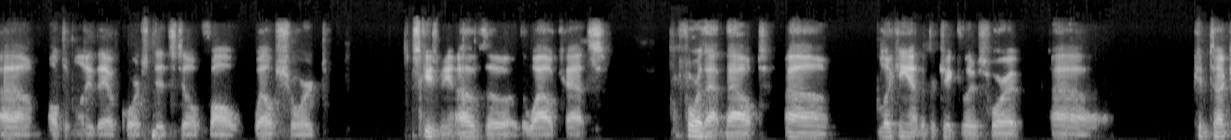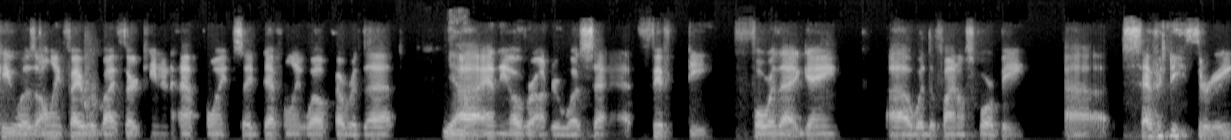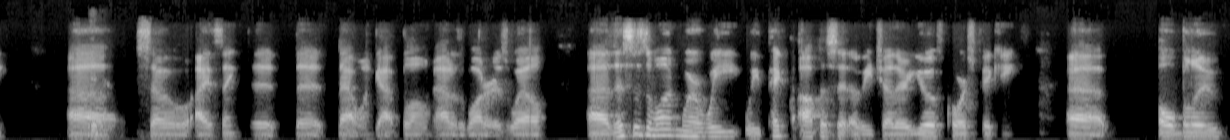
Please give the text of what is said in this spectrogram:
um, ultimately they of course did still fall well short. Excuse me of the the Wildcats for that bout. Um, looking at the particulars for it, uh, Kentucky was only favored by 13 and a half points. They definitely well covered that. yeah. Uh, and the over under was set at 50 for that game, uh, with the final score being uh, 73. Uh, Yeah. So I think that, that that one got blown out of the water as well. Uh, this is the one where we we picked opposite of each other. You, of course, picking uh, Old Blue,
